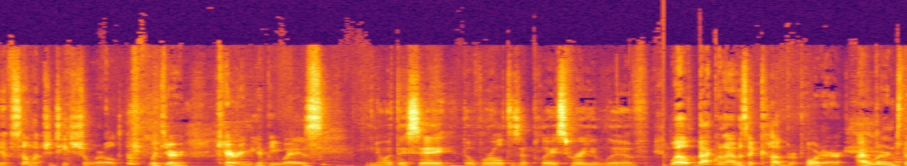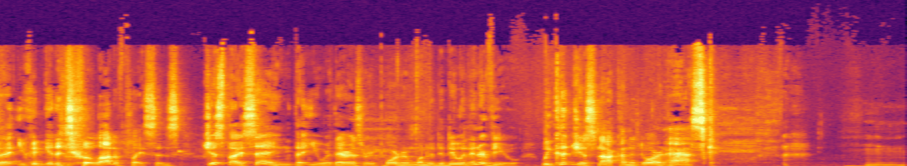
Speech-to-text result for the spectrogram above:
You have so much to teach the world with your caring hippie ways. You know what they say? The world is a place where you live. Well, back when I was a cub reporter, I learned that you could get into a lot of places just by saying that you were there as a reporter and wanted to do an interview. We could just knock on the door and ask. Hmm.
